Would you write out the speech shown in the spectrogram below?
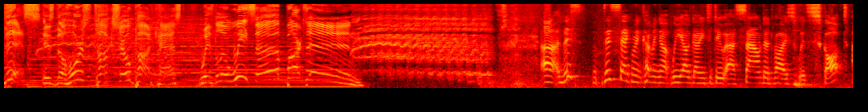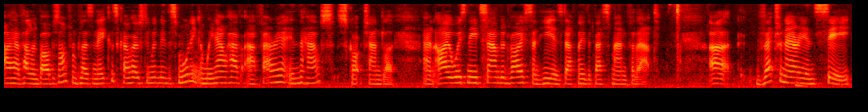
This is the Horse Talk Show podcast with Louisa Barton. Uh, this this segment coming up, we are going to do our sound advice with Scott. I have Helen Barbizon from Pleasant Acres co-hosting with me this morning, and we now have our farrier in the house, Scott Chandler. And I always need sound advice, and he is definitely the best man for that. Uh, veterinarians see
